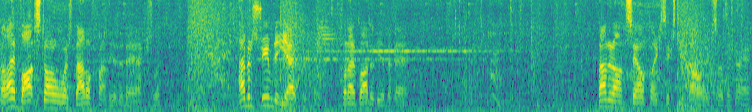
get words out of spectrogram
Well, I bought Star Wars Battlefront the other day, actually. I haven't streamed it yet, but I bought it the other day. Found it on sale for like $16, so I was like, alright.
